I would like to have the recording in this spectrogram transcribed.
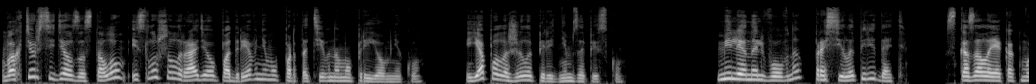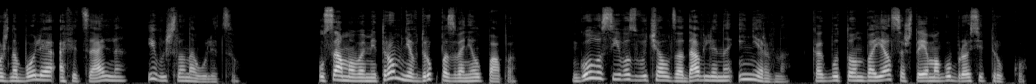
Вахтер сидел за столом и слушал радио по древнему портативному приемнику. Я положила перед ним записку. «Милена Львовна просила передать», — сказала я как можно более официально и вышла на улицу. У самого метро мне вдруг позвонил папа. Голос его звучал задавленно и нервно, как будто он боялся, что я могу бросить трубку.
